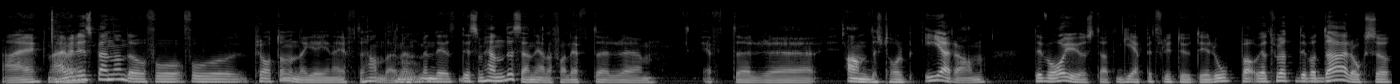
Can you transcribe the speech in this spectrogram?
Nej, nej, men det är spännande att få, få prata om de där grejerna i efterhand. Där. Men, men det, det som hände sen i alla fall efter, eh, efter eh, Anderstorp-eran, det var ju just att GP flyttade ut i Europa. Och jag tror att det var där också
